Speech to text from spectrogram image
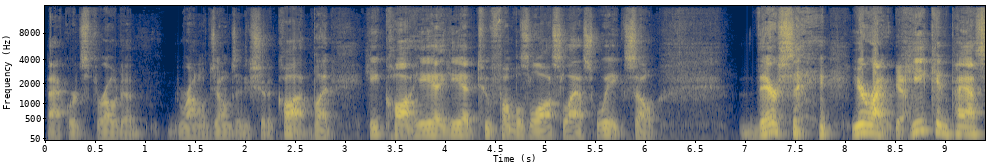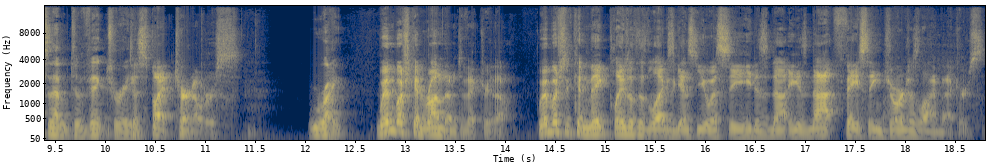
backwards throw to Ronald Jones that he should have caught, but he caught. He had, he had two fumbles lost last week. So they're saying you're right. Yeah. He can pass them to victory. despite turnovers. right. Wimbush can run them to victory, though. Wimbush can make plays with his legs against USC. He does not. He is not facing Georgia's linebackers.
